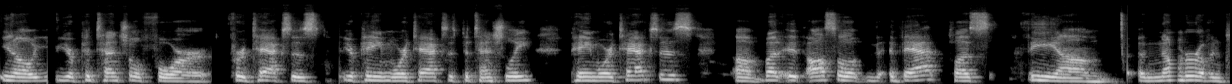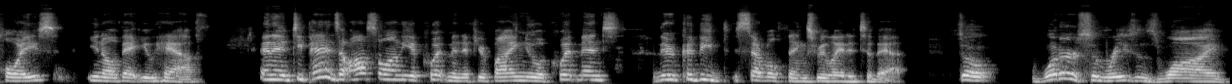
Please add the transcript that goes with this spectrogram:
you know your potential for for taxes. You're paying more taxes potentially paying more taxes. Um, but it also that plus the um, number of employees you know that you have. And it depends also on the equipment. If you're buying new equipment there could be several things related to that. So what are some reasons why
